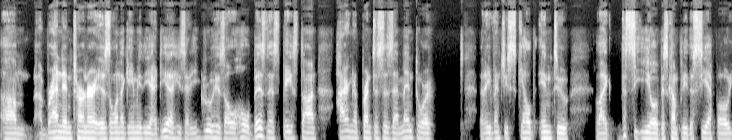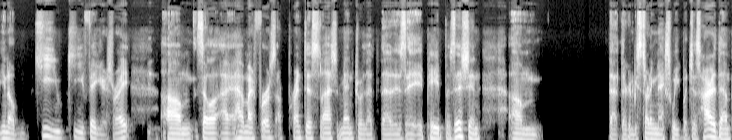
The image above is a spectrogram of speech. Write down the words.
Um, uh, Brandon Turner is the one that gave me the idea. He said he grew his whole, whole business based on hiring apprentices and mentors that eventually scaled into like the CEO of his company, the CFO, you know, key key figures, right? Mm-hmm. Um, so I have my first apprentice slash mentor that that is a, a paid position. Um, that they're going to be starting next week, but just hired them.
